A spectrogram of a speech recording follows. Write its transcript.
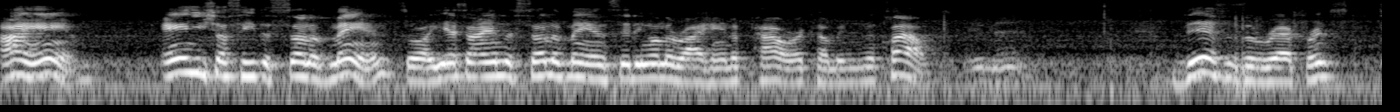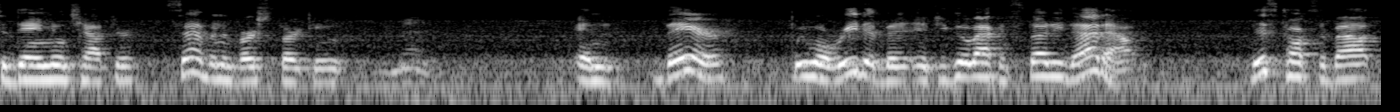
I am. And you shall see the Son of Man. So, yes, I am the Son of Man sitting on the right hand of power coming in the clouds. Amen. This is a reference to Daniel chapter 7 and verse 13. Amen. And there, we won't read it, but if you go back and study that out, this talks about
